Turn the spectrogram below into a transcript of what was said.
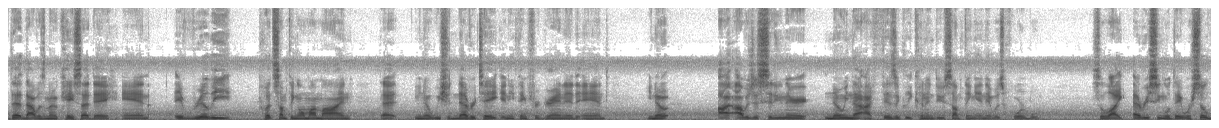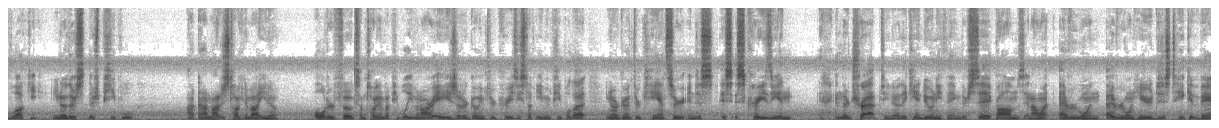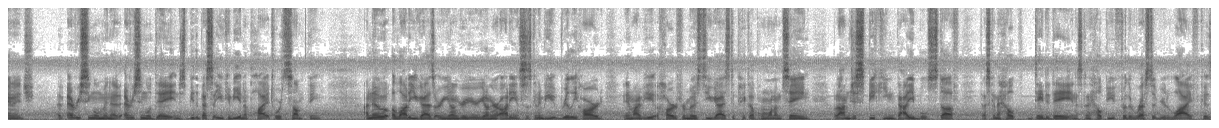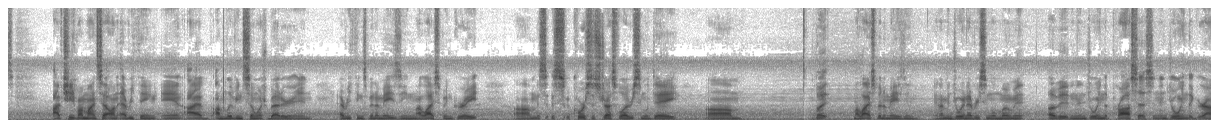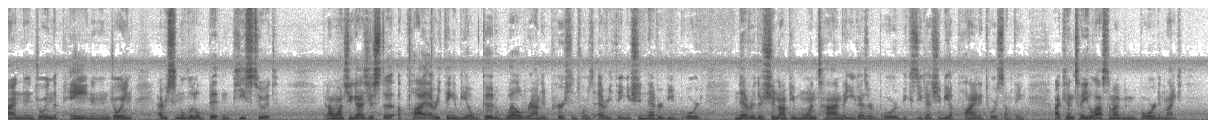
that that was no case that day, and it really put something on my mind that you know we should never take anything for granted. And you know, I I was just sitting there knowing that I physically couldn't do something, and it was horrible. So like every single day, we're so lucky. You know, there's there's people, and I'm not just talking about you know older folks. I'm talking about people even our age that are going through crazy stuff. Even people that you know are going through cancer and just it's, it's crazy. And and they're trapped, you know, they can't do anything, they're sick, problems, and I want everyone, everyone here to just take advantage of every single minute of every single day and just be the best that you can be and apply it towards something. I know a lot of you guys are younger, your younger audience is going to be really hard. And it might be hard for most of you guys to pick up on what I'm saying, but I'm just speaking valuable stuff that's going to help day to day and it's going to help you for the rest of your life because I've changed my mindset on everything and i am living so much better and everything's been amazing. My life's been great. Um, it's, it's, of course, it's stressful every single day, um, but my life's been amazing and I'm enjoying every single moment of it and enjoying the process and enjoying the grind and enjoying the pain and enjoying every single little bit and piece to it. And I want you guys just to apply everything and be a good, well-rounded person towards everything. You should never be bored. Never. There should not be one time that you guys are bored because you guys should be applying it towards something. I couldn't tell you the last time I've been bored in like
